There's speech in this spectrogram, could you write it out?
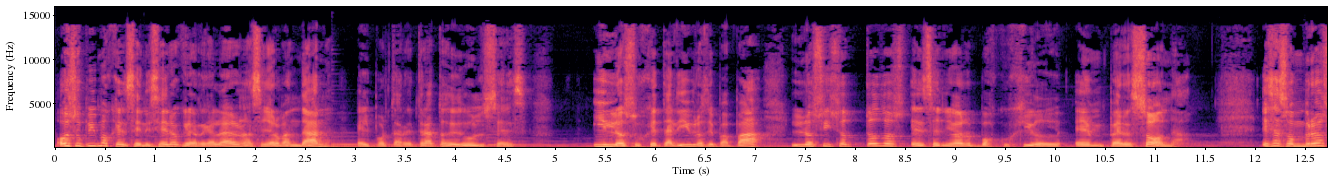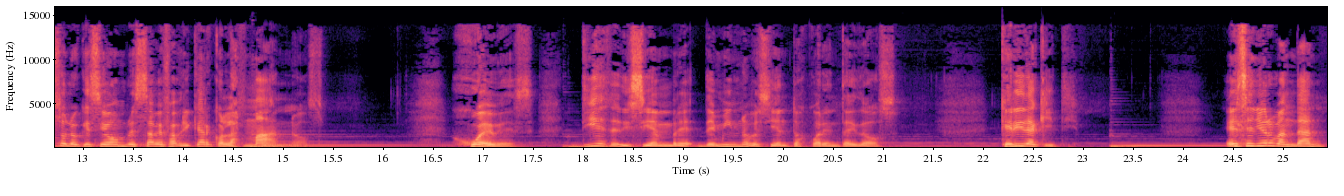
Hoy supimos que el cenicero que le regalaron al señor Van el portarretratos de dulces y los sujetalibros de papá, los hizo todos el señor Boscugil en persona. Es asombroso lo que ese hombre sabe fabricar con las manos. Jueves, 10 de diciembre de 1942. Querida Kitty, el señor Van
